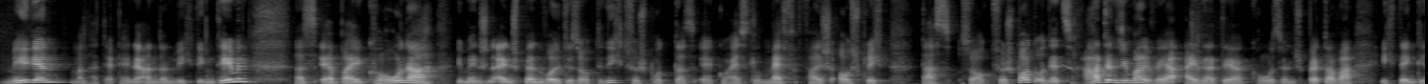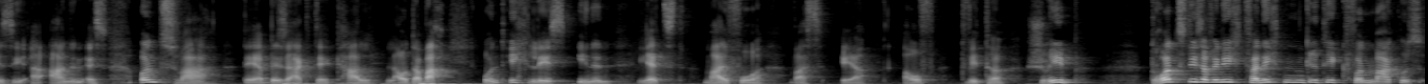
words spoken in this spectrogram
Medien. Man hat ja keine anderen wichtigen Themen. Dass er bei Corona die Menschen einsperren wollte, sorgte nicht für Spott. Dass er Crystal Meth falsch ausspricht, das sorgt für Spott. Und jetzt raten Sie mal, wer einer der großen Spötter war. Ich denke, Sie erahnen es. Und zwar der besagte Karl Lauterbach. Und ich lese Ihnen jetzt mal vor, was er auf Twitter schrieb. Trotz dieser vernichtenden Kritik von Markus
